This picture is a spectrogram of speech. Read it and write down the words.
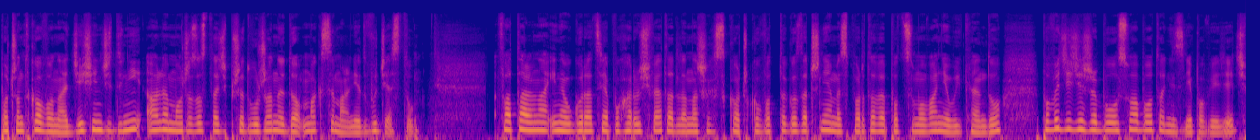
początkowo na 10 dni, ale może zostać przedłużony do maksymalnie 20. Fatalna inauguracja Pucharu Świata dla naszych skoczków. Od tego zaczniemy sportowe podsumowanie weekendu. Powiedzieć, że było słabo, to nic nie powiedzieć.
